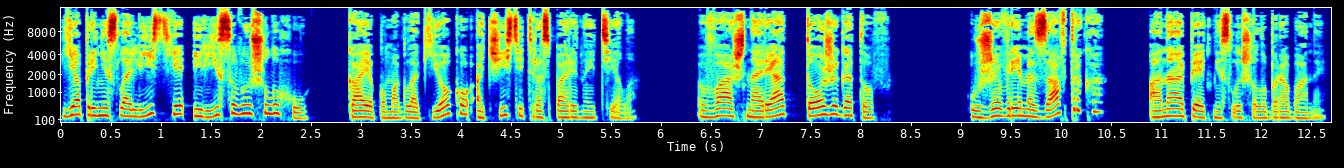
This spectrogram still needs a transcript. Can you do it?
я принесла листья и рисовую шелуху. Кая помогла Киоко очистить распаренное тело. Ваш наряд тоже готов. Уже время завтрака? Она опять не слышала барабаны.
